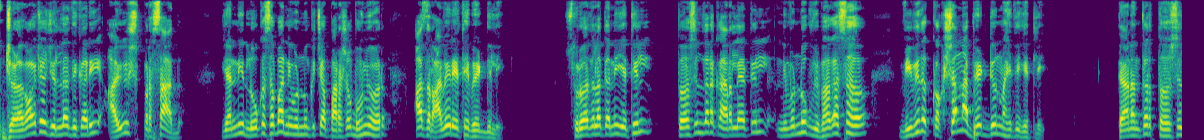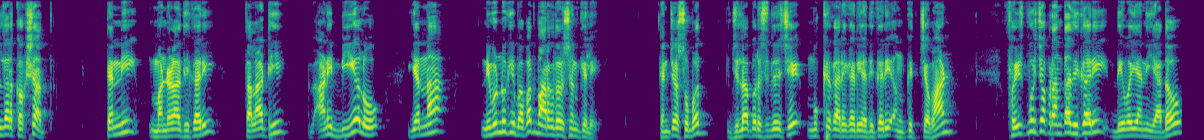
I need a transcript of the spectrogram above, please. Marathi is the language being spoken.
जळगावच्या जिल्हाधिकारी आयुष प्रसाद यांनी लोकसभा निवडणुकीच्या पार्श्वभूमीवर आज रावेर येथे भेट दिली. सुरुवातीला त्यांनी येथील तहसीलदार कार्यालयातील निवडणूक विभागासह विविध कक्षांना भेट देऊन माहिती घेतली. त्यानंतर तहसीलदार कक्षात त्यांनी मंडळाधिकारी तलाठी आणि बी एल ओ यांना निवडणुकीबाबत मार्गदर्शन केले. त्यांच्यासोबत जिल्हा परिषदेचे मुख्य कार्यकारी अधिकारी अंकित चव्हाण फैजपूरच्या प्रांताधिकारी देवयानी यादव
